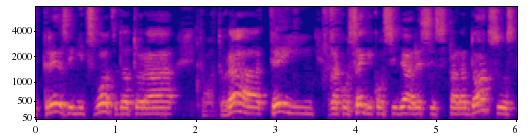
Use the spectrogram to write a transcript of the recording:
613 mitzvot da Torá. Então a Torá tem, ela consegue conciliar esses paradoxos,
